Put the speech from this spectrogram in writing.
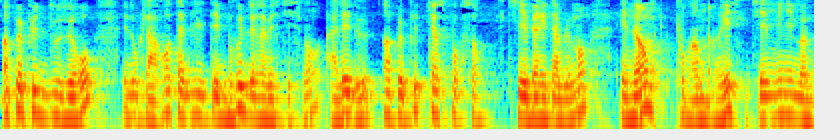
un peu plus de 12 euros. Et donc la rentabilité brute de l'investissement, elle est de un peu plus de 15%, ce qui est véritablement énorme pour un risque qui est minimum.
